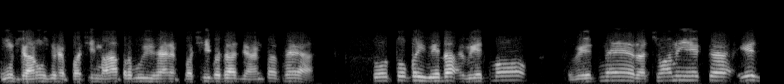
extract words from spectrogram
હું જાણું છું ને પછી મહાપ્રભુજી થયા ને પછી બધા જાણતા થયા. તો તો ભાઈ વેદા, વેદનો, વેદને રચવાની એક, એ જ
